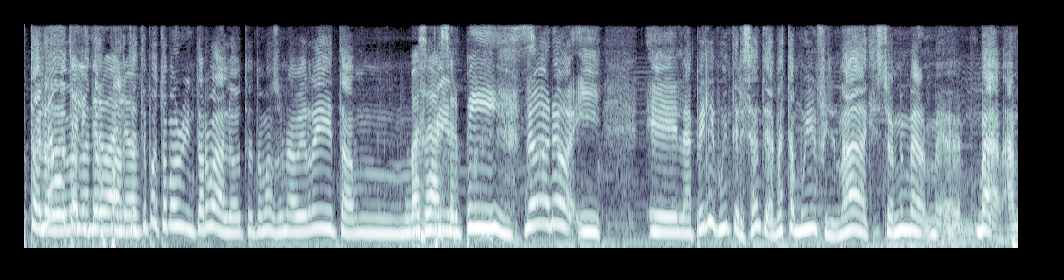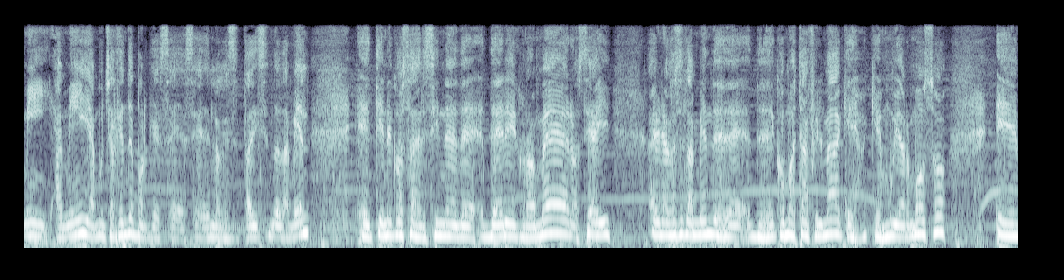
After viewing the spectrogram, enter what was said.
Gusta lo Me de gusta el verla en dos intervalo. partes. Te puedes tomar un intervalo, te tomas una birrita, un Vas a hacer pis. No, no, y eh, la peli es muy interesante, además está muy bien filmada, a mí me, me- bueno, a mí, a mí y a mucha gente, porque es lo que se está diciendo también, eh, tiene cosas del cine de, de Eric Romer, o sea, hay, hay una cosa también desde, desde cómo está filmada que, es- que es muy hermoso. Eh,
